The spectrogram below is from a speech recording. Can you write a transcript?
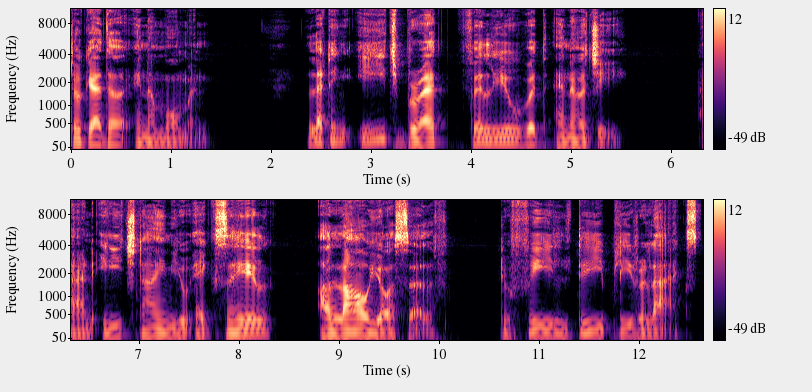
together in a moment, letting each breath fill you with energy. And each time you exhale, allow yourself to feel deeply relaxed.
